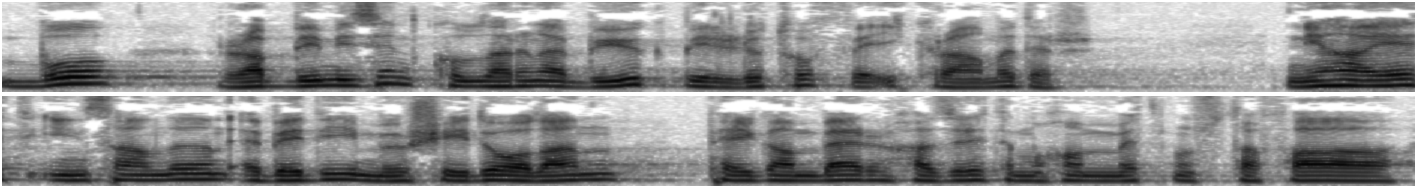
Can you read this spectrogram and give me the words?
Bu, Rabbimizin kullarına büyük bir lütuf ve ikramıdır. Nihayet insanlığın ebedi mürşidi olan Peygamber Hazreti Muhammed Mustafa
